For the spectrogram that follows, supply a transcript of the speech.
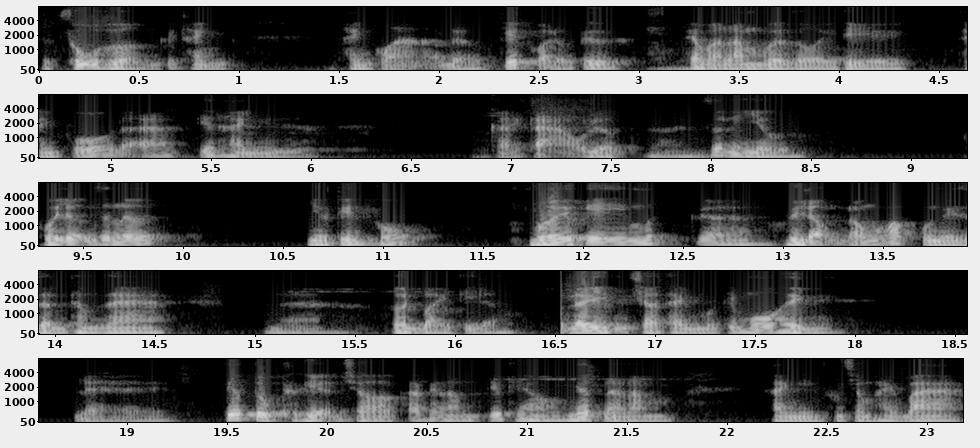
được thụ hưởng cái thành thành quả được kết quả đầu tư theo vào năm vừa rồi thì thành phố đã tiến hành ờ, cải tạo được rất là nhiều khối lượng rất lớn nhiều tuyến phố với cái mức uh, huy động đóng góp của người dân tham gia là hơn 7 tỷ đồng. Đây cũng trở thành một cái mô hình để tiếp tục thực hiện cho các cái năm tiếp theo, nhất là năm 2023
